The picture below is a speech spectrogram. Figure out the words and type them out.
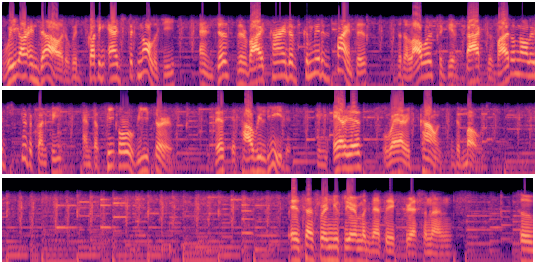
we are endowed with cutting-edge technology and just the right kind of committed scientists that allow us to give back the vital knowledge to the country and the people we serve. This is how we lead in areas where it counts the most. It stands for nuclear magnetic resonance. So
